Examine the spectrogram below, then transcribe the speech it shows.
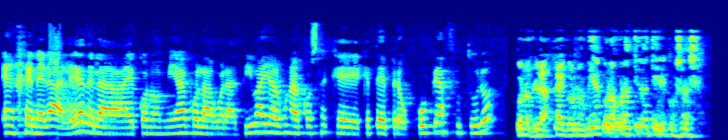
en general ¿eh? de la economía colaborativa. ¿Hay alguna cosa que, te preocupe a futuro? Bueno, la, economía colaborativa tiene cosas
